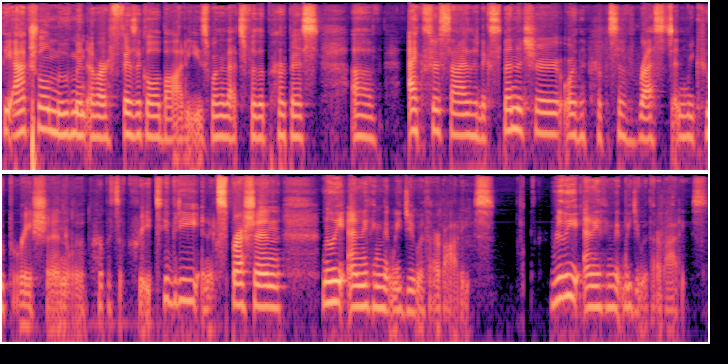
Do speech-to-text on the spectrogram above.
the actual movement of our physical bodies, whether that's for the purpose of exercise and expenditure or the purpose of rest and recuperation or the purpose of creativity and expression, really anything that we do with our bodies. Really anything that we do with our bodies.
